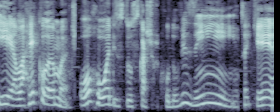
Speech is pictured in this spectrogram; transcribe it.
E ela reclama tipo, horrores dos cachorros do vizinho, não sei o que,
